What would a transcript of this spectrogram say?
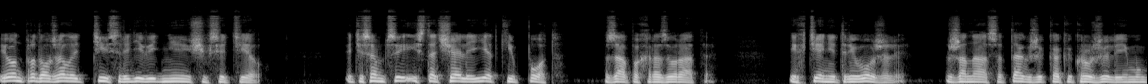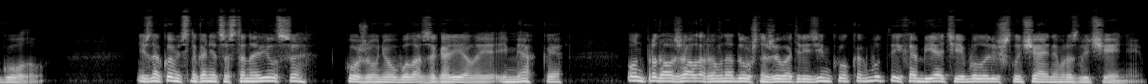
и он продолжал идти среди виднеющихся тел. Эти самцы источали едкий пот, запах разврата. Их тени тревожили Жанаса так же, как и кружили ему голову. Незнакомец наконец остановился, кожа у него была загорелая и мягкая. Он продолжал равнодушно жевать резинку, как будто их объятие было лишь случайным развлечением.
